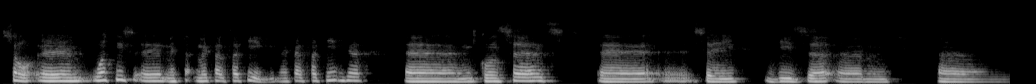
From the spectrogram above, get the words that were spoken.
so um, what is metal, metal fatigue? Metal fatigue um, concerns, say, these um, um,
